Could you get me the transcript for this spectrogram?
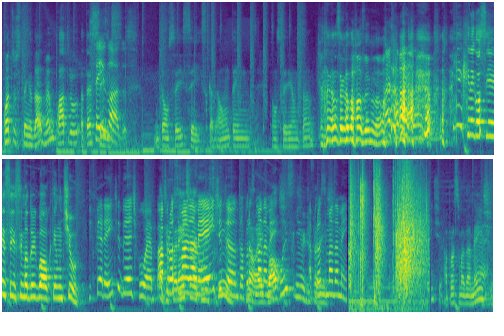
Quantos tem o dado mesmo? Quatro até seis. Seis lados. Então seis, seis. Cada um tem. Então seriam tanto. Eu não sei o que eu tô fazendo, não. Só mais um. Que, que negocinho é esse em cima do igual que tem um tio? Diferente de, tipo, é Ah, né, com aproximadamente risquinho? tanto. Não, Aproximadamente. é igual com risquinho diferente. aproximadamente. Aproximadamente? Se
